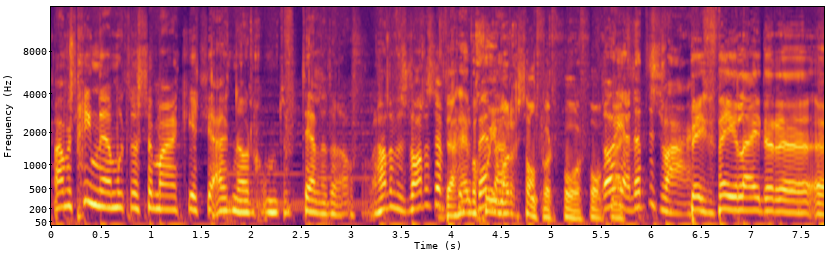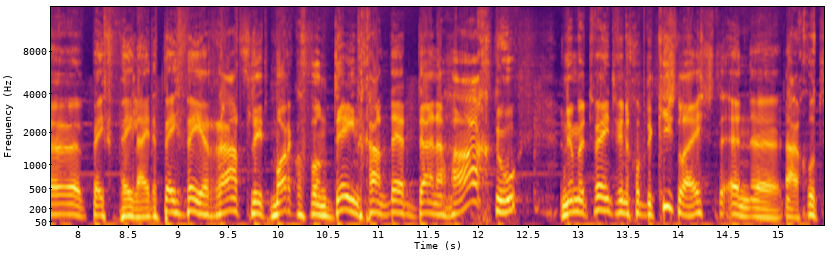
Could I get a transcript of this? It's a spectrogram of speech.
Maar misschien eh, moeten we ze maar een keertje uitnodigen om te vertellen erover. Hadden we, we hadden ze even Daar hebben we. Goedemorgen Zandvoort voor, volgens Oh mij. ja, dat is waar. PVV-leider, eh, eh, PVV-leider, PVV-raadslid Marco van Deen gaat naar Den Haag toe. Nummer 22 op de kieslijst. En nou goed,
